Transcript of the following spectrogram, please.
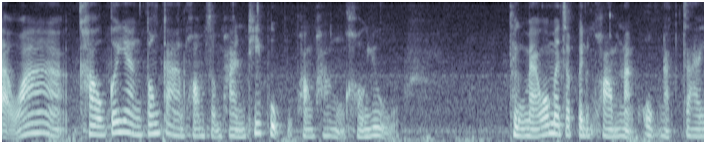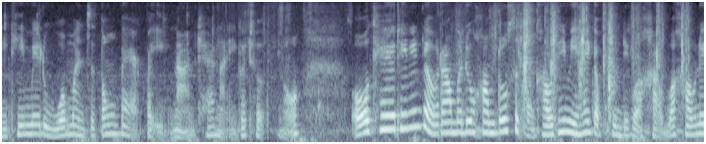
แต่ว่าเขาก็ยังต้องการความสัมพันธ์ที่ผุผุพังๆของเขาอยู่ ถึงแม้ว่ามันจะเป็นความหนักอกหนักใจที่ไม่รู้ว่ามันจะต้องแบกไปอีกนานแค่ไหนก็เถอะเนาะโอเค ทีนี้เดี๋ยวเรามาดูความรู้สึกของเขาที่มีให้กับคุณดีกว่าค่ะ ว่าเขาใน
